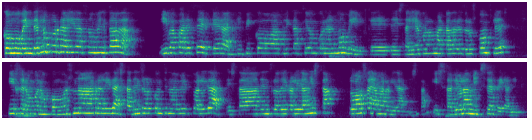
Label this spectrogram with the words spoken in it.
Como venderlo por realidad aumentada iba a parecer que era el típico aplicación con el móvil que te salía con los marcadores de los confles, dijeron, bueno, como es una realidad, está dentro del continuo de virtualidad, está dentro de realidad mixta, lo vamos a llamar realidad mixta. Y salió la Mixed Reality.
